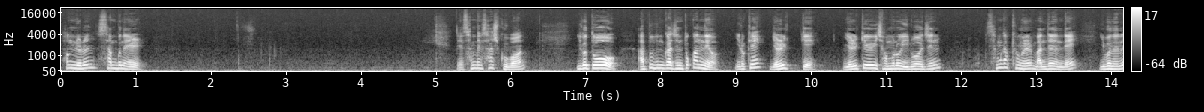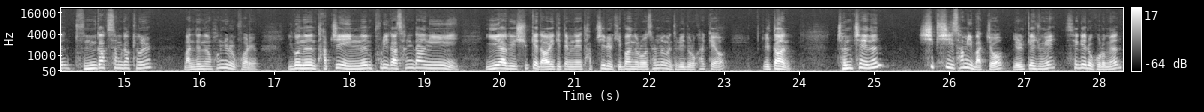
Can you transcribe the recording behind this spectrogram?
확률은 3분의 1. 네, 349번. 이것도 앞부분까지는 똑같네요. 이렇게 10개, 10개의 점으로 이루어진 삼각형을 만드는데 이번에는 둔각 삼각형을 만드는 확률을 구하래요. 이거는 답지에 있는 풀이가 상당히 이해하기 쉽게 나와 있기 때문에 답지를 기반으로 설명을 드리도록 할게요. 일단 전체는 10시 3이 맞죠? 10개 중에 3개를 고르면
